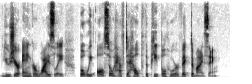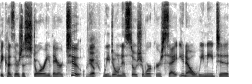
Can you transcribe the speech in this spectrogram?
use your anger wisely. But we also have to help the people who are victimizing because there's a story there too. Yep. We don't, as social workers, say, you know, we need to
